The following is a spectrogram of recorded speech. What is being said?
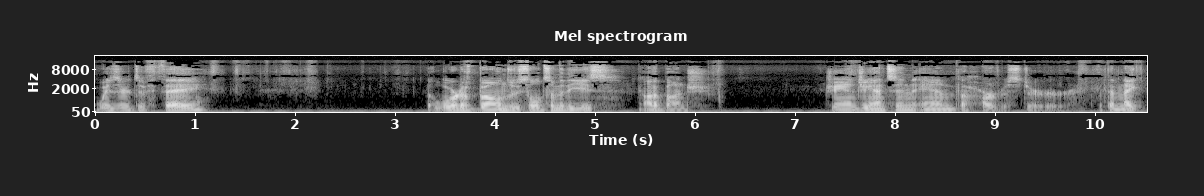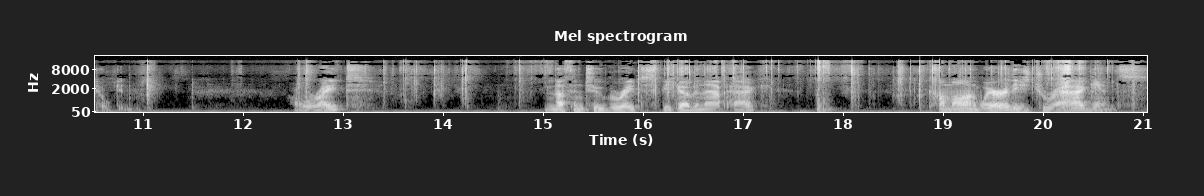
Wizards of Thay. The Lord of Bones, we sold some of these, not a bunch. Jan Jansen and the Harvester with a Night Token. All right. Nothing too great to speak of in that pack. Come on, where are these dragons?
